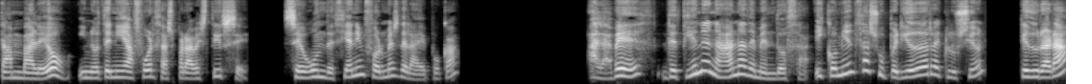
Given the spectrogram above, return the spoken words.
tambaleó y no tenía fuerzas para vestirse, según decían informes de la época. A la vez, detienen a Ana de Mendoza y comienza su periodo de reclusión que durará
